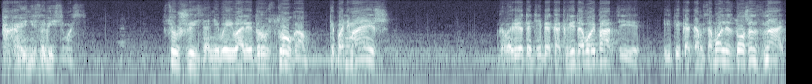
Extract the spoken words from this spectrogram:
Какая независимость? Всю жизнь они воевали друг с другом. Ты понимаешь? Говорю это тебе как рядовой партии. И ты как комсомолец должен знать.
